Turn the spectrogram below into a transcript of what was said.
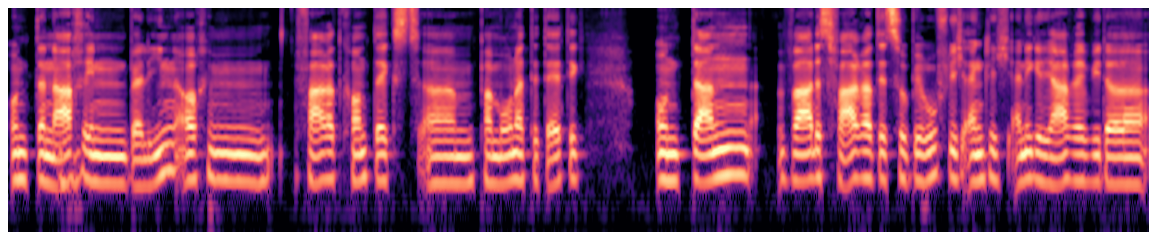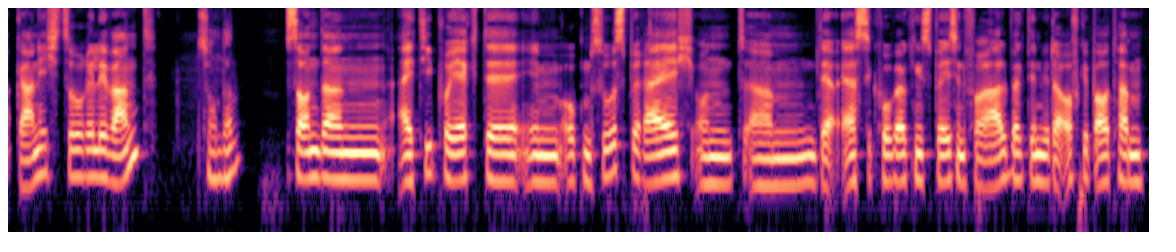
und danach mhm. in Berlin auch im Fahrradkontext ähm, ein paar Monate tätig. Und dann war das Fahrrad jetzt so beruflich eigentlich einige Jahre wieder gar nicht so relevant. Sondern? Sondern IT-Projekte im Open-Source-Bereich und ähm, der erste Coworking Space in Vorarlberg, den wir da aufgebaut haben,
